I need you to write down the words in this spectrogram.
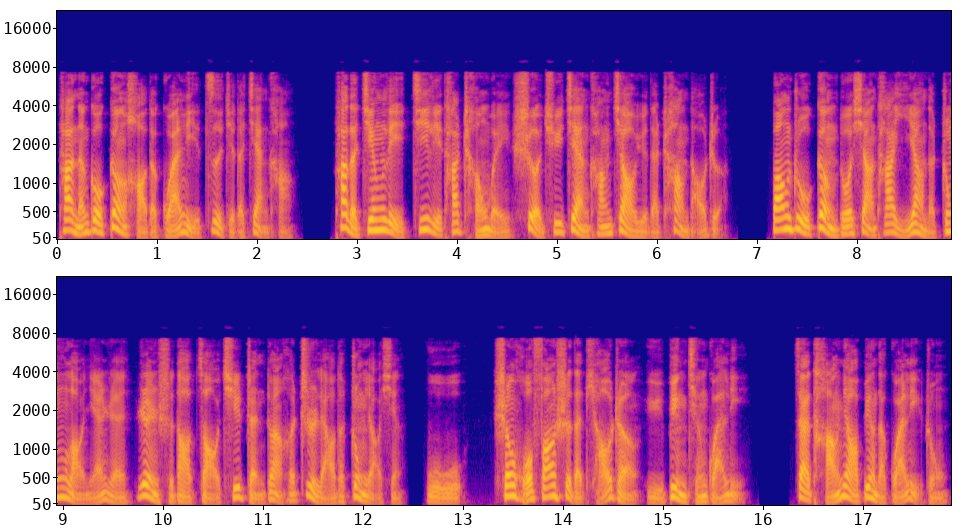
他能够更好的管理自己的健康。他的经历激励他成为社区健康教育的倡导者，帮助更多像他一样的中老年人认识到早期诊断和治疗的重要性。五、生活方式的调整与病情管理。在糖尿病的管理中，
